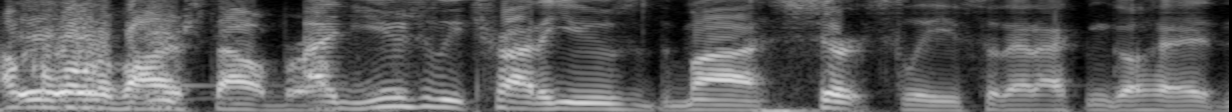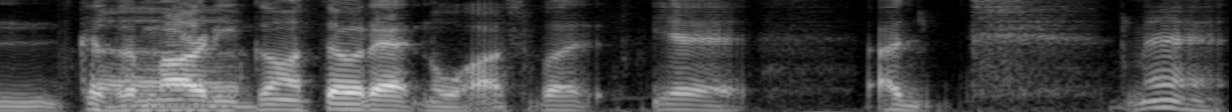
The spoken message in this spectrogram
I'm coronavirus out, bro. I usually try to use my shirt sleeve so that I can go ahead and because I'm Uh. already gonna throw that in the wash. But yeah, I man,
